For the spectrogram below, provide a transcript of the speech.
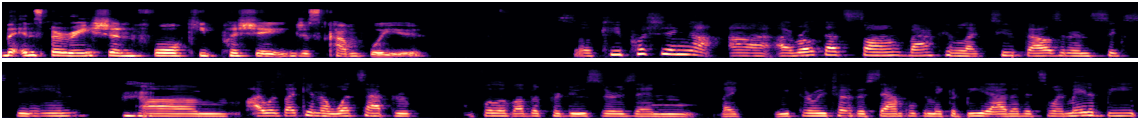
the inspiration for "Keep Pushing" just come for you? so keep pushing uh, i wrote that song back in like 2016 Mhm. um i was like in a whatsapp group full of other producers and like we throw each other samples and make a beat out of it. So i made a beat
